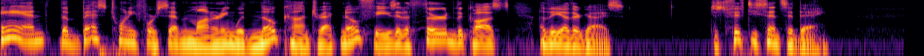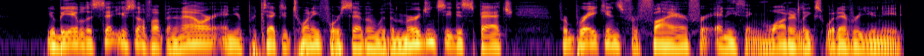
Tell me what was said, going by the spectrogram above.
and the best 24 7 monitoring with no contract, no fees at a third the cost of the other guys. Just 50 cents a day. You'll be able to set yourself up in an hour and you're protected 24 7 with emergency dispatch for break ins, for fire, for anything, water leaks, whatever you need.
